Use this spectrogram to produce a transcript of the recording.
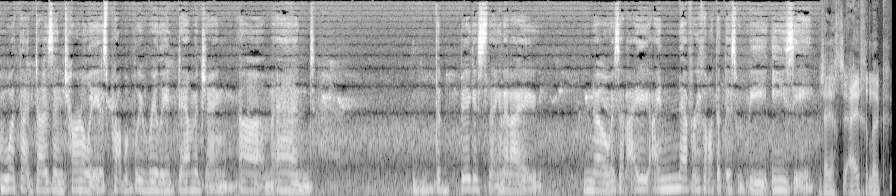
what that does internally is probably really damaging. Um, and the biggest thing that I know is that I, I never thought that this would be easy. Dus hij zegt eigenlijk,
